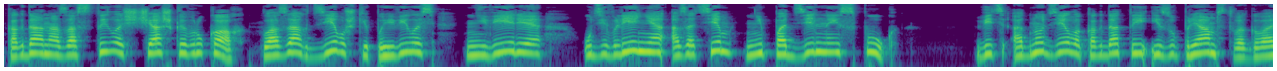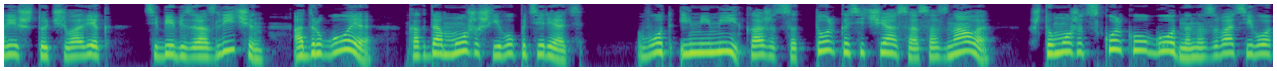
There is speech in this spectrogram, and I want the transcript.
когда она застыла с чашкой в руках. В глазах девушки появилось неверие, удивление, а затем неподдельный испуг. Ведь одно дело, когда ты из упрямства говоришь, что человек тебе безразличен, а другое, когда можешь его потерять. Вот и Мими, кажется, только сейчас осознала, что может сколько угодно называть его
